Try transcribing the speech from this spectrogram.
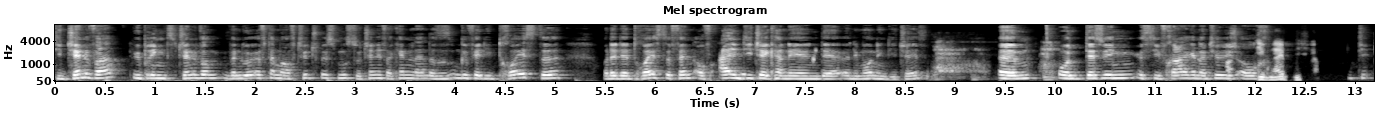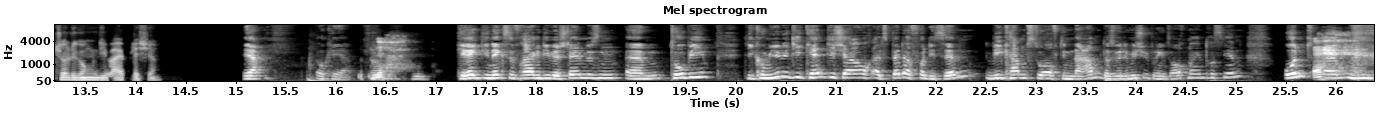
Die Jennifer, übrigens, Jennifer, wenn du öfter mal auf Twitch bist, musst du Jennifer kennenlernen. Das ist ungefähr die treueste oder der treueste Fan auf allen DJ-Kanälen der Early Morning DJs. Ähm, und deswegen ist die Frage natürlich auch. Die weibliche. Die, Entschuldigung, die weibliche. Ja, okay, ja. ja. Direkt die nächste Frage, die wir stellen müssen. Ähm, Tobi, die Community kennt dich ja auch als Better 47. Wie kamst du auf den Namen? Das würde mich übrigens auch mal interessieren. Und ähm,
